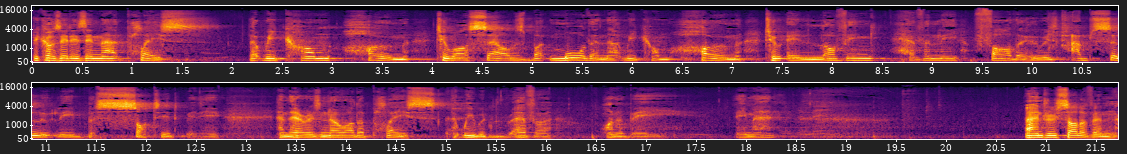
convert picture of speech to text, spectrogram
Because it is in that place that we come home to ourselves, but more than that, we come home to a loving Heavenly Father who is absolutely besotted with you. And there is no other place that we would ever want to be. Amen. Andrew Sullivan,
